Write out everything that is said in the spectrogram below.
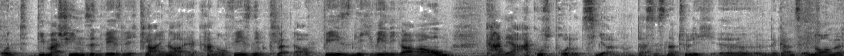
Und die Maschinen sind wesentlich kleiner. Er kann auf wesentlich, auf wesentlich weniger Raum kann er Akkus produzieren. Und das ist natürlich äh, eine ganz enorme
